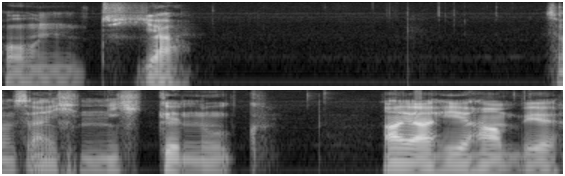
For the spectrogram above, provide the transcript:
Und ja. Sonst eigentlich nicht genug. Ah ja hier haben wir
